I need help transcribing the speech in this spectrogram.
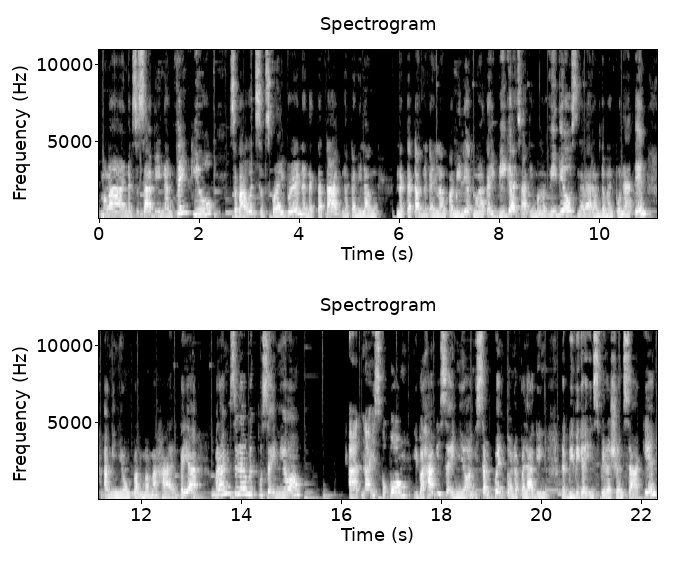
mga nagsasabi ng thank you, sa bawat subscriber na nagtatag ng kanilang nagtatag ng kanilang pamilya at mga kaibigan sa ating mga videos, nararamdaman po natin ang inyong pagmamahal. Kaya maraming salamat po sa inyo. At nais ko pong ibahagi sa inyo ang isang kwento na palaging nagbibigay inspirasyon sa akin.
